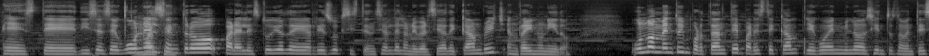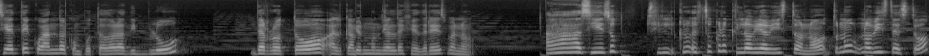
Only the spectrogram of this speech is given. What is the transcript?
Este, dice, según el Centro para el Estudio de Riesgo Existencial de la Universidad de Cambridge, en Reino Unido. Un momento importante para este campo llegó en 1997 cuando la computadora Deep Blue derrotó al campeón mundial de ajedrez. Bueno, ah, sí, eso, esto creo que lo había visto, ¿no? ¿Tú no, viste esto?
